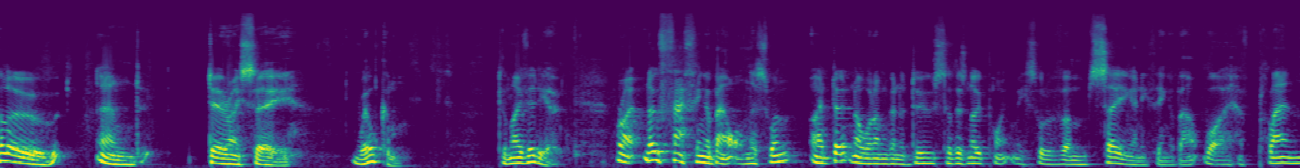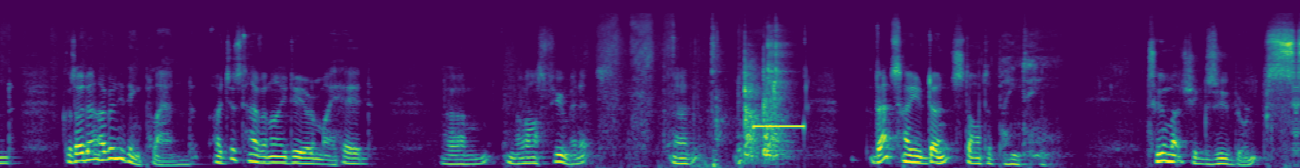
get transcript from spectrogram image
Hello, and dare I say, welcome to my video. Right, no faffing about on this one. I don't know what I'm going to do, so there's no point me sort of um, saying anything about what I have planned, because I don't have anything planned. I just have an idea in my head um, in the last few minutes. That's how you don't start a painting. Too much exuberance.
